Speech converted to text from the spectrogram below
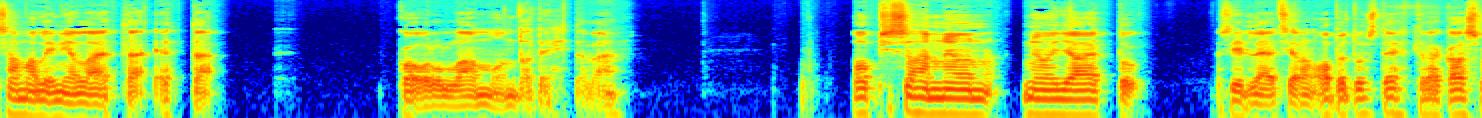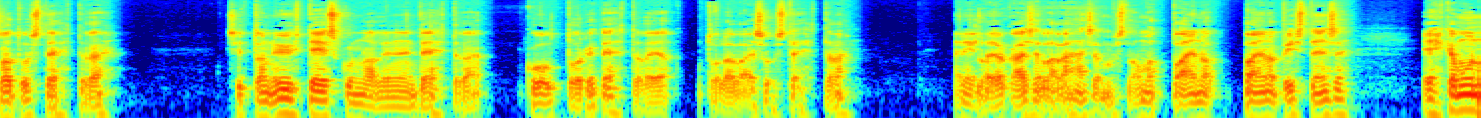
samalla linjalla, että, että koululla on monta tehtävää. OPSissahan ne on, ne on jaettu silleen, että siellä on opetustehtävä, kasvatustehtävä, sitten on yhteiskunnallinen tehtävä, kulttuuritehtävä ja tulevaisuustehtävä. Ja niillä on jokaisella vähän semmoista omat paino, painopisteensä. Ehkä mun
